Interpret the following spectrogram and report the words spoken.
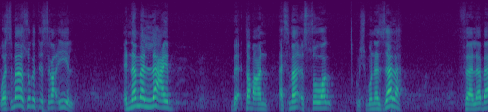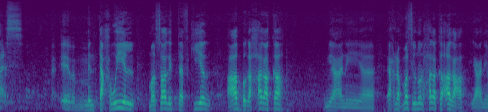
واسمها سورة إسرائيل. إنما اللعب طبعا أسماء الصور مش منزلة. فلا بأس من تحويل مسار التفكير عبر حركة يعني آه، إحنا في مصر نقول حركة قرعه يعني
